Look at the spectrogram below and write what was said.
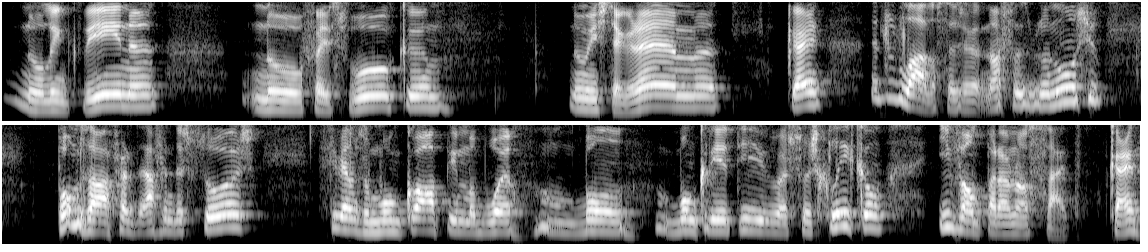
no LinkedIn, no Facebook, no Instagram, ok? Em todo lado, ou seja, nós fazemos anúncio, pomos à frente, à frente das pessoas, se tivermos um bom copy, uma boa, um bom, um bom criativo, as pessoas clicam e vão para o nosso site. Okay?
